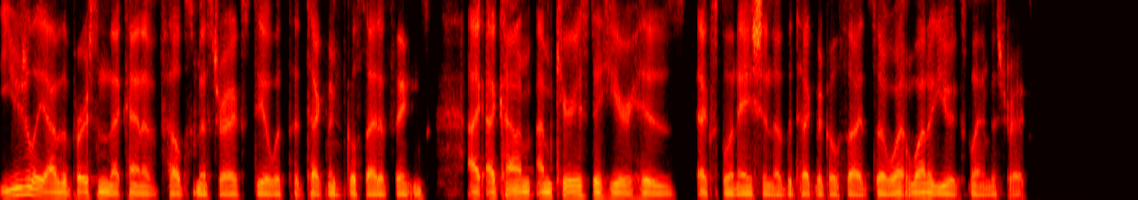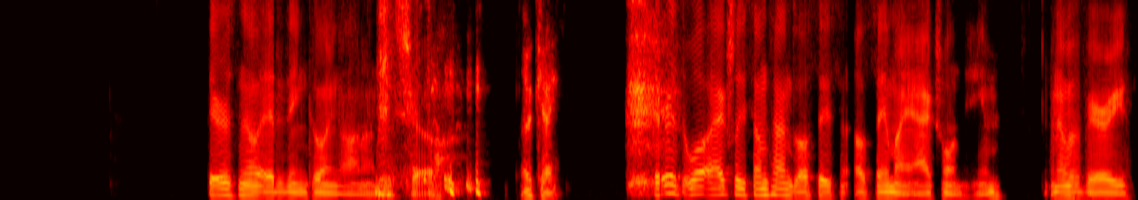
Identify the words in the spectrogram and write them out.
usually, I'm the person that kind of helps Mr. X deal with the technical side of things. I, I kind of. I'm curious to hear his explanation of the technical side. So, why, why don't you explain, Mr. X? there is no editing going on on this show. Okay. There is well actually sometimes i'll say i'll say my actual name and i'm a very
